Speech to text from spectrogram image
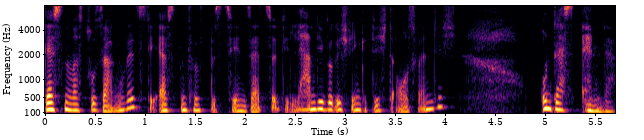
dessen, was du sagen willst, die ersten fünf bis zehn Sätze, die lernen die wirklich wie ein Gedicht auswendig. Und das Ende.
